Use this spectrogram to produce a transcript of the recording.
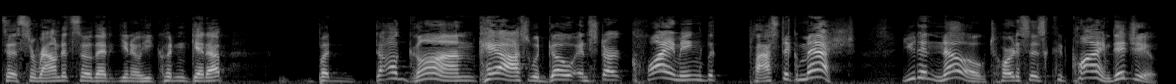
to surround it so that, you know, he couldn't get up. But doggone, chaos would go and start climbing the plastic mesh. You didn't know tortoises could climb, did you?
